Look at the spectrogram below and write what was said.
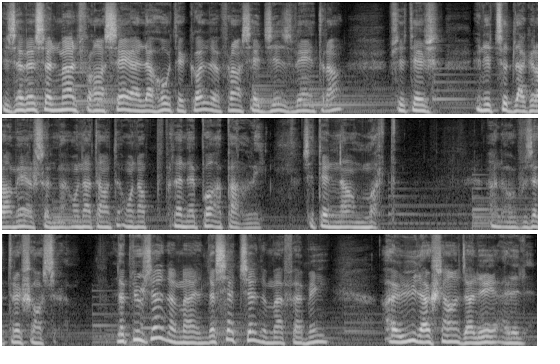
Ils avaient seulement le français à la haute école, le français 10, 20, 30. C'était une étude de la grammaire seulement. On n'apprenait pas à parler. C'était une langue morte. Alors, vous êtes très chanceux. Le plus jeune de ma, le septième de ma famille a eu la chance d'aller à-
